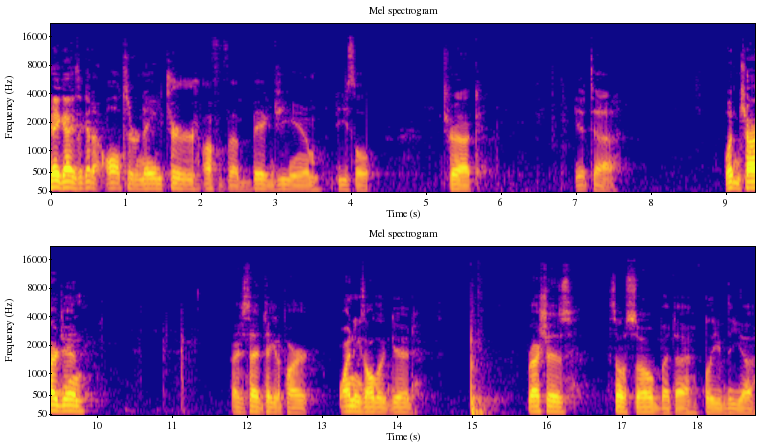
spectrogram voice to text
Okay, guys, I got an alternator off of a big GM diesel truck. It uh, wasn't charging. I decided to take it apart. Windings all look good. Brushes, so-so, but uh, I believe the uh,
